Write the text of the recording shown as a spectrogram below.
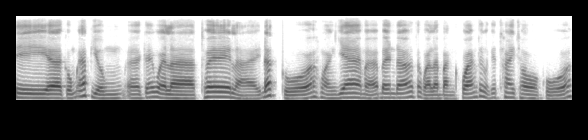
thì ờ, cũng áp dụng ờ, cái gọi là thuê lại đất của hoàng gia mà ở bên đó tôi gọi là bằng khoáng tức là cái title của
